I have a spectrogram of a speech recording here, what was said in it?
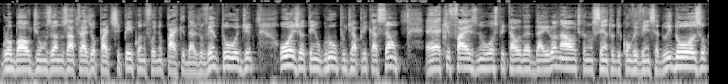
global de uns anos atrás, eu participei quando foi no Parque da Juventude. Hoje, eu tenho um grupo de aplicação que faz no Hospital da, da Aeronáutica, no Centro de Convivência do Idoso,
